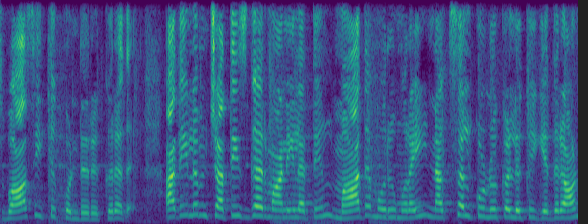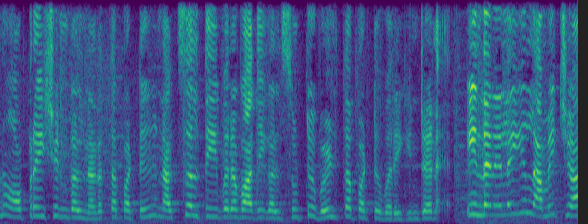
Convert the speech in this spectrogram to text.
சுவாசித்துக் கொண்டிருக்கிறது. அதிலும் சத்தீஸ்கர் மாநிலத்தில் மாதம் ஒருமுறை நக்சல் குழுக்களுக்கு எதிரான ஆபரேஷன்கள் நடத்தப்பட்டு நக்சல் தீவிரவாதிகள் சுட்டு வீழ்த்தப்பட்டு வருகின்றனர் இந்த நிலையில் அமித்ஷா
